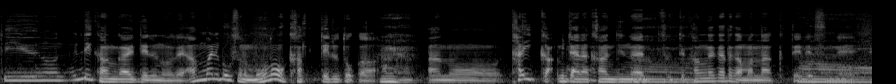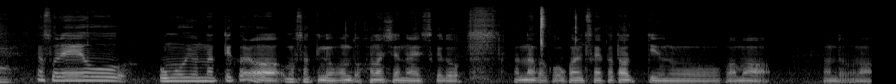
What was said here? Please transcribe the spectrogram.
ていうので考えてるのであんまり僕その物を買ってるとか、あの対価みたいな感じのやつって考え方があんまなくてですね。それを思うようになってからは、まあ、さっきの本当話じゃないですけどなんかこうお金の使い方っていうのがまあなんだろうな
